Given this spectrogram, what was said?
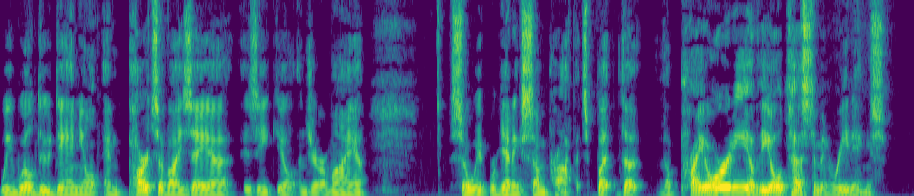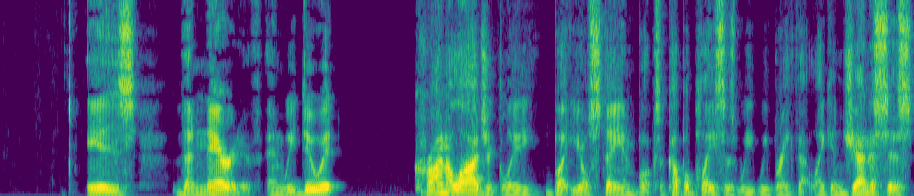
we will do daniel and parts of isaiah ezekiel and jeremiah so we, we're getting some prophets but the the priority of the old testament readings is the narrative, and we do it chronologically, but you'll stay in books. A couple places we we break that. Like in Genesis,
